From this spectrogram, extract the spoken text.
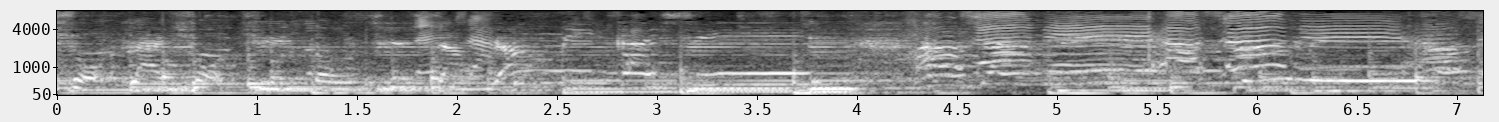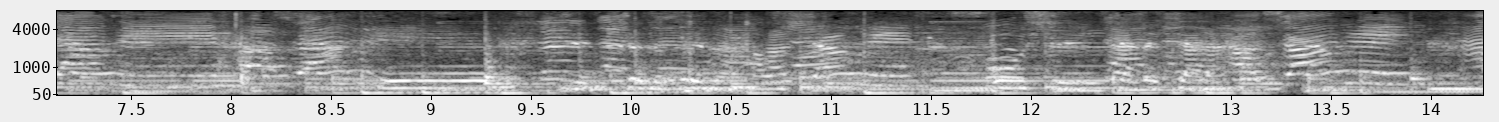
说来说去都只想让你开心。好想你，好想你，好想你，好想你，是真的真的好想你，不是假的假的好想你，好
